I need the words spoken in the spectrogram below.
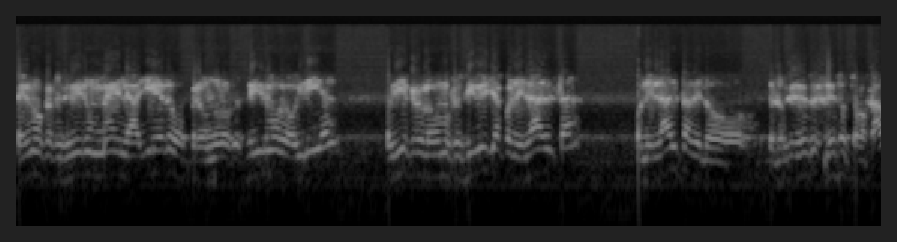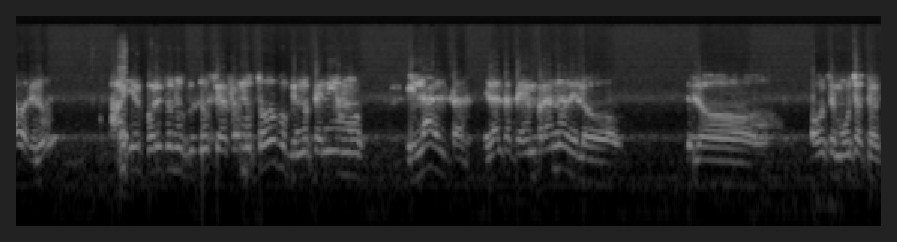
tenemos que recibir un mail ayer, pero no lo recibimos hoy día. Hoy día creo que lo vamos a recibir ya con el alta, con el alta de, los de, los, de esos trabajadores, ¿no? Ayer por eso no, no cerramos todo porque no teníamos el alta, el alta temprana de los de los 11 muchachos.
